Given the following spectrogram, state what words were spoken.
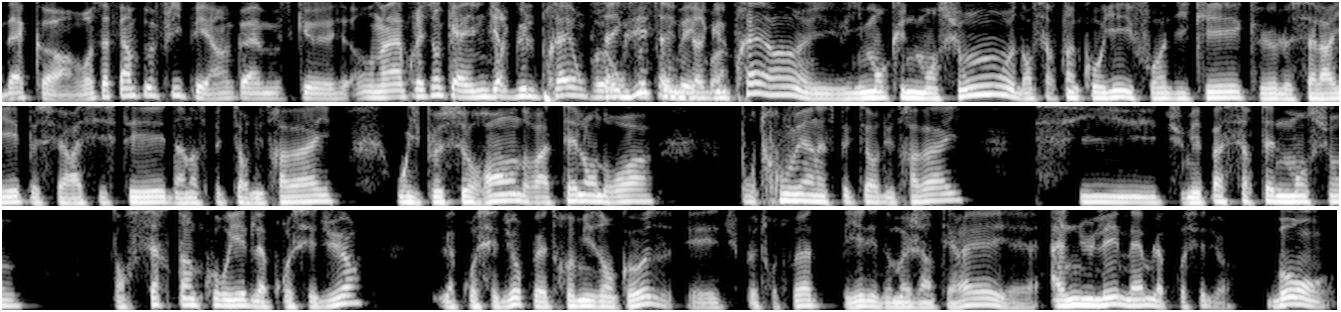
d'accord. Bon, ça fait un peu flipper hein, quand même, parce que on a l'impression qu'à une virgule près, on peut. Ça existe à une virgule près. Hein. Il manque une mention. Dans certains courriers, il faut indiquer que le salarié peut se faire assister d'un inspecteur du travail, ou il peut se rendre à tel endroit pour trouver un inspecteur du travail, si tu mets pas certaines mentions dans certains courriers de la procédure, la procédure peut être remise en cause et tu peux te retrouver à payer des dommages intérêts et annuler même la procédure. Bon,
